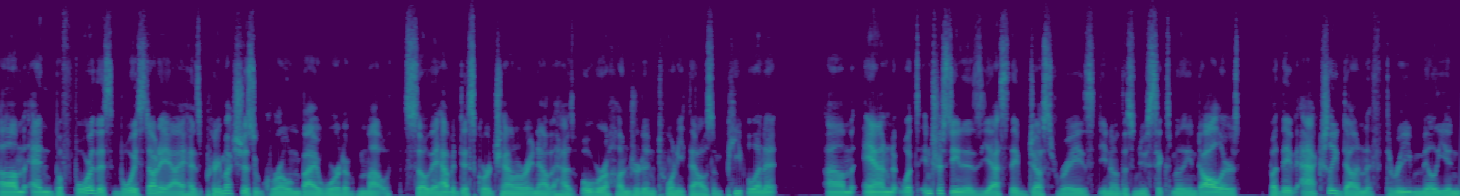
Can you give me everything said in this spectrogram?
Um, and before this, Voice.ai has pretty much just grown by word of mouth. So they have a Discord channel right now that has over 120,000 people in it. Um, and what's interesting is, yes, they've just raised, you know, this new $6 million, but they've actually done $3 million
